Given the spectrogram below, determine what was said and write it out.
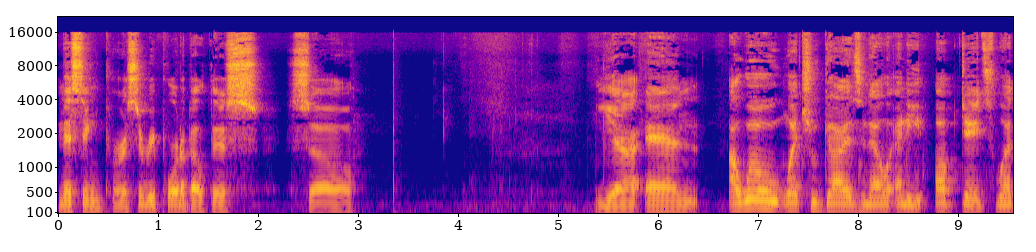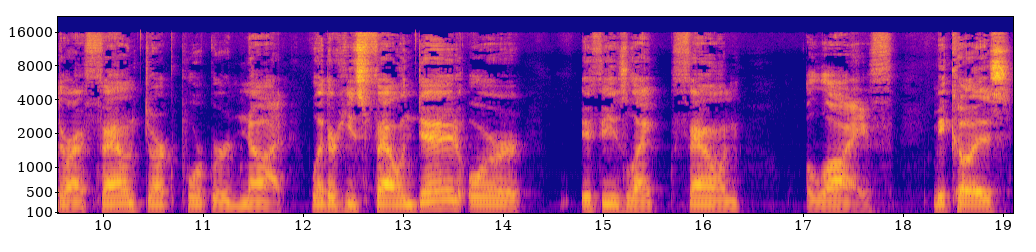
missing person report about this. So, yeah, and I will let you guys know any updates whether I found Dark Pork or not. Whether he's found dead or if he's, like, found alive. Because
